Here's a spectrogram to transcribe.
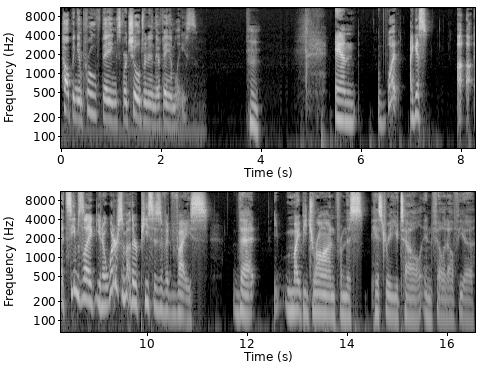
helping improve things for children and their families. Hmm. And what I guess uh, uh, it seems like you know what are some other pieces of advice that might be drawn from this history you tell in Philadelphia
